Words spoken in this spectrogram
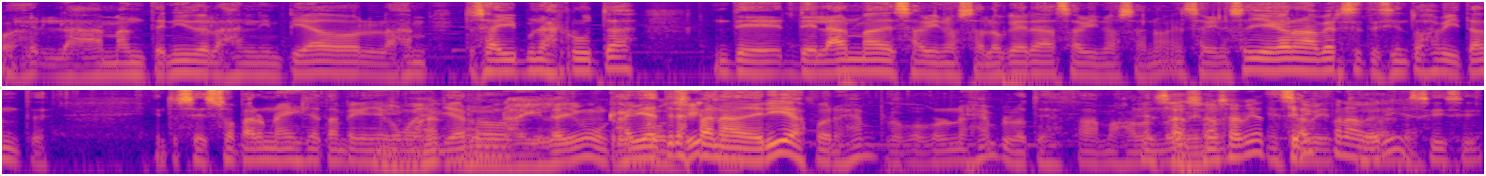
pues las han mantenido, las han limpiado, las han- entonces hay unas rutas de- del alma de Sabinosa, lo que era Sabinosa, ¿no? En Sabinosa llegaron a haber 700 habitantes. Entonces eso para una isla tan pequeña como el Hierro... una isla y un había tres panaderías, por ejemplo, por un ejemplo, te estábamos hablando de eso. Había tres panaderías. Sí, sí.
